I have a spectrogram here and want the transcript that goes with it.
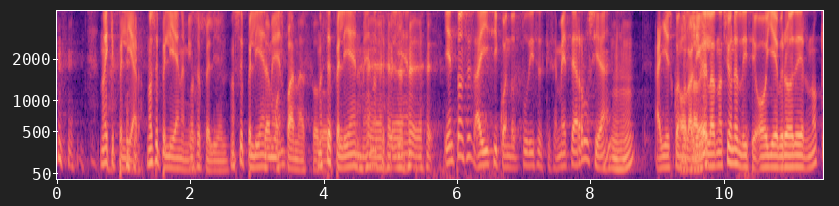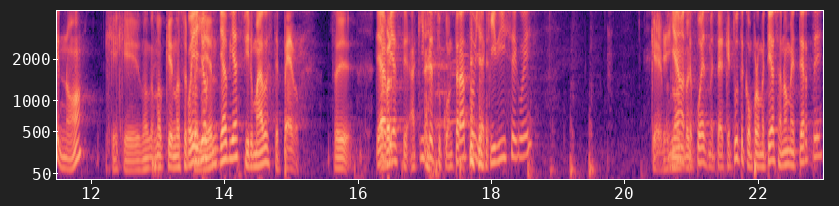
no hay que pelear, no se peleen, amigos. No se peleen. No se peleen, Seamos men. panas todos. No se peleen, men, no se peleen. Y entonces ahí sí, cuando tú dices que se mete a Rusia, ahí es cuando la ¿Otra Liga de las Naciones le dice, oye, brother, ¿no? Que no. Jeje, no, no, que no se Oye, yo, peleen. ya habías firmado este pedo. Sí. Ya habías Aquí está tu contrato y aquí dice, güey, que, que ya no te puedes meter, que tú te comprometías a no meterte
